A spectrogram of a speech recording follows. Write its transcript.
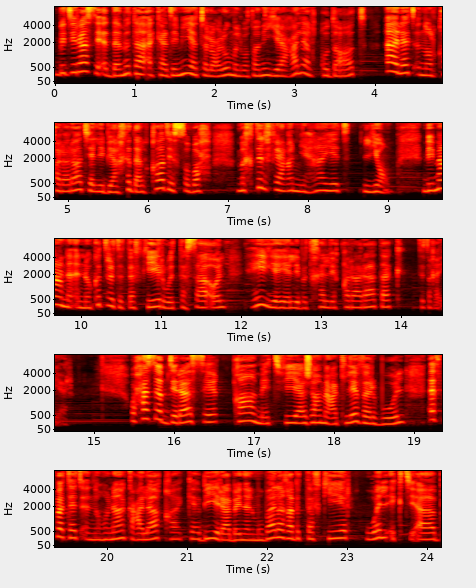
بدراسة قدمتها أكاديمية العلوم الوطنية على القضاة قالت إنه القرارات يلي بياخدها القاضي الصبح مختلفة عن نهاية اليوم بمعنى إنه كثرة التفكير والتساؤل هي يلي بتخلي قراراتك تتغير. وحسب دراسة قامت فيها جامعة ليفربول أثبتت أن هناك علاقة كبيرة بين المبالغة بالتفكير والاكتئاب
